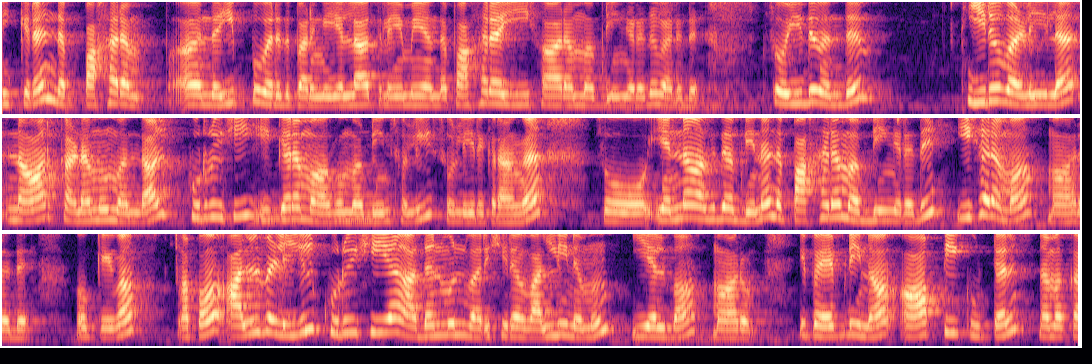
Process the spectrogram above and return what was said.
நிற்கிற இந்த பகரம் அந்த இப்பு வருது பாருங்கள் எல்லாத்துலேயுமே அந்த பகர ஈகாரம் அப்படிங்கிறது வருது. ஸோ இது வந்து இரு வழியில் நாற்கணமும் வந்தால் குறுகி இகரமாகும் அப்படின்னு சொல்லி சொல்லியிருக்கிறாங்க. ஸோ என்ன ஆகுது அப்படின்னா அந்த பகரம் அப்படிங்கிறது இகரமாக மாறுது. ஓகேவா அப்போ அல்வழியில் குறுகிய அதன் முன் வருகிற வல்லினமும் இயல்பாக மாறும். இப்போ எப்படின்னா ஆப்பி கூட்டல் நமக்கு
